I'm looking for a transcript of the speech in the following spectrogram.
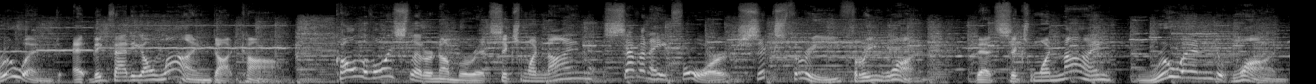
ruined at bigfattyonline.com. Call the voice letter number at 619 784 6331. That's 619 Ruined 1.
